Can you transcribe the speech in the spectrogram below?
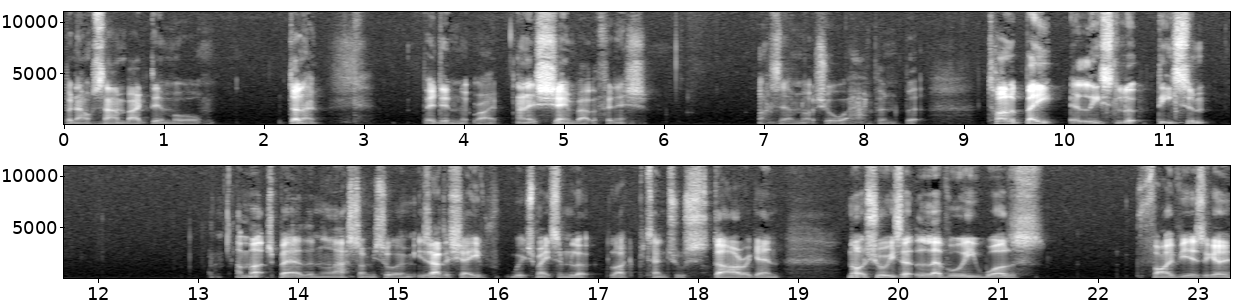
Bernal sandbagged him or Don't know. They didn't look right, and it's a shame about the finish. I said, I'm not sure what happened, but Tyler Bate at least looked decent. A much better than the last time you saw him. He's had a shave, which makes him look like a potential star again. Not sure he's at the level he was five years ago,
